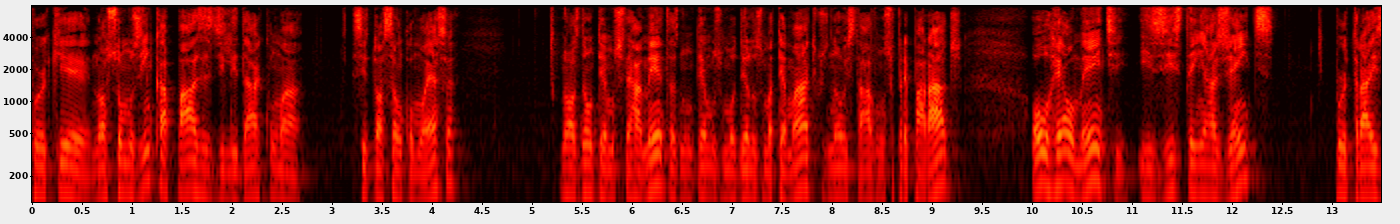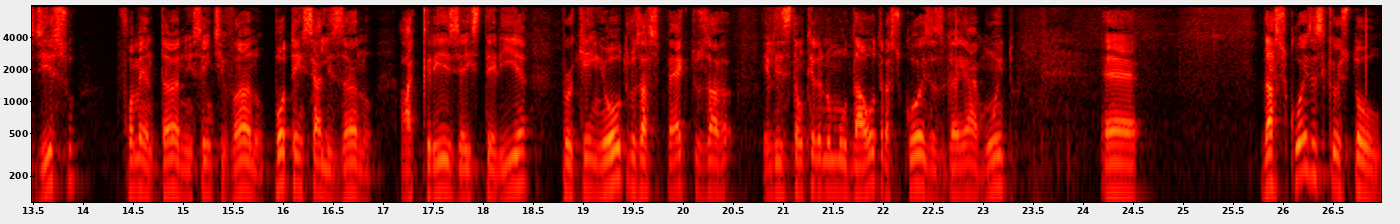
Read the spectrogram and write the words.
porque nós somos incapazes de lidar com uma situação como essa. Nós não temos ferramentas, não temos modelos matemáticos, não estávamos preparados ou realmente existem agentes por trás disso, fomentando, incentivando, potencializando a crise, a histeria, porque em outros aspectos a, eles estão querendo mudar outras coisas, ganhar muito. É, das coisas que eu estou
